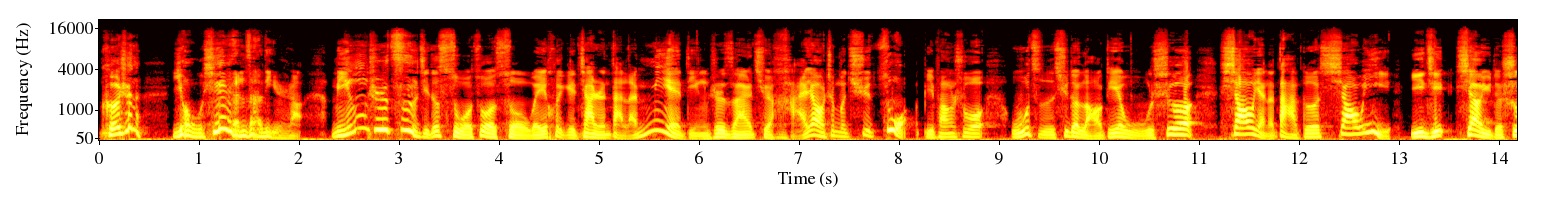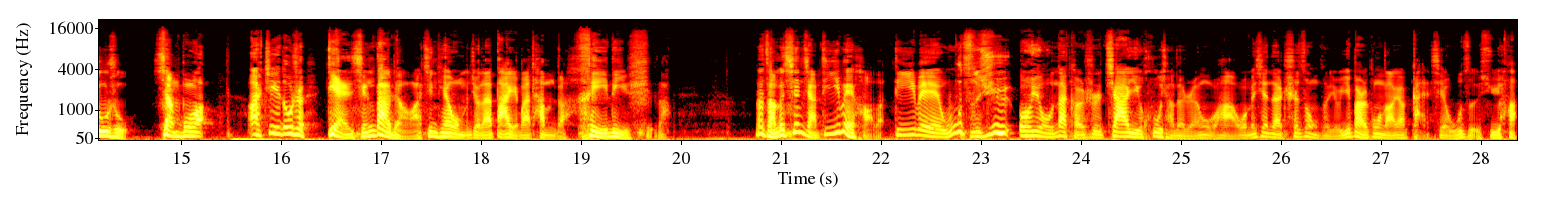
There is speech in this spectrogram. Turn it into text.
可是呢，有些人在历史上明知自己的所作所为会给家人带来灭顶之灾，却还要这么去做。比方说，伍子胥的老爹伍奢，萧衍的大哥萧绎，以及项羽的叔叔项伯。啊，这些都是典型代表啊！今天我们就来扒一扒他们的黑历史啊。那咱们先讲第一位好了，第一位伍子胥，哦呦，那可是家喻户晓的人物哈。我们现在吃粽子有一半功劳要感谢伍子胥哈。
